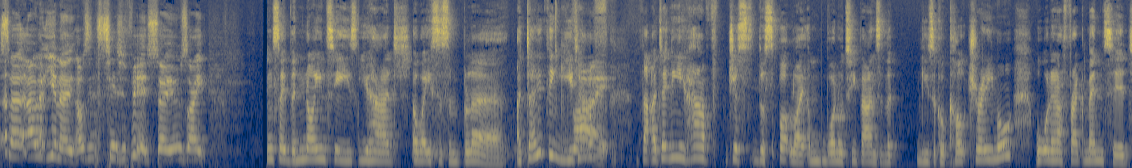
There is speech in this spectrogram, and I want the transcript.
so I, you know, I was into Tears for Fears. So it was like, And so the nineties, you had Oasis and Blur. I don't think you'd Right. have that. I don't think you have just the spotlight and one or two bands in the musical culture anymore. We're all in our fragmented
